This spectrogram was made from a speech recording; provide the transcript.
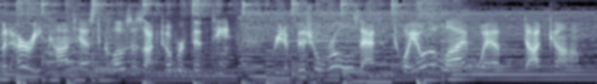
But hurry, contest closes October 15th. Read official rules at toyotaliveweb.com.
